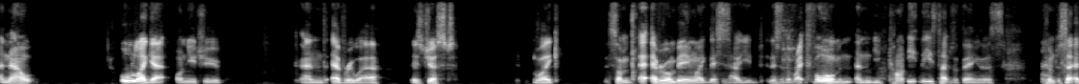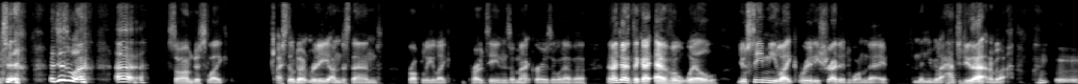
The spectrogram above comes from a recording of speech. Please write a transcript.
And now all I get on YouTube and everywhere is just like some everyone being like this is how you this is the right form and and you can't eat these types of things It's- i'm just like i just, I just want uh. so i'm just like i still don't really understand properly like proteins or macros or whatever and i don't think i ever will you'll see me like really shredded one day and then you'll be like how'd you do that and i'll be like "Uh,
